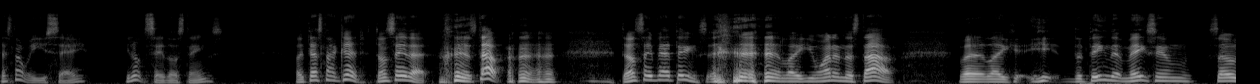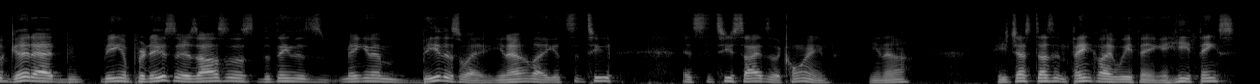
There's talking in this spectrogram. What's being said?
That's not what you say. You don't say those things. Like that's not good. Don't say that. Stop. Don't say bad things. Like you want him to stop but like he the thing that makes him so good at b- being a producer is also the thing that's making him be this way you know? Like it's the two it's the two sides of the coin you know? He just doesn't think like we think and he thinks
